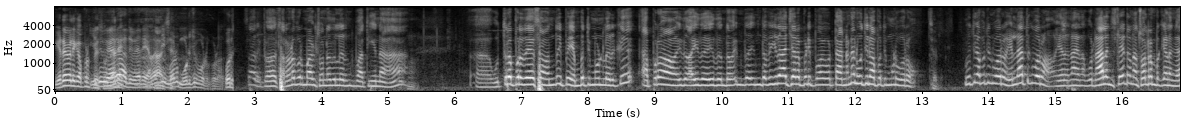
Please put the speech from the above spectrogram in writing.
இடைவெளிக்கு அப்புறம் இது வேற அது வேற. எல்லாத்தையும் முடிச்சு போடக்கூடாது. சார் இப்போ சரவணபெருமாள் சொன்னதுல இருந்து பார்த்தீங்கன்னா உத்தரப்பிரதேசம் வந்து இப்போ எண்பத்தி மூணில் இருக்குது அப்புறம் இது இது இது இந்த இந்த இந்த விகிதாச்சாரப்படி போட்டாங்கன்னா நூற்றி நாற்பத்தி மூணு வரும். சரி. நூற்றி நாற்பத்தி வரும். எல்லாத்துக்கும் வரும். நான் ஒரு நாலஞ்சு ஸ்டேட்டை நான் சொல்கிறேன் கேளுங்க.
